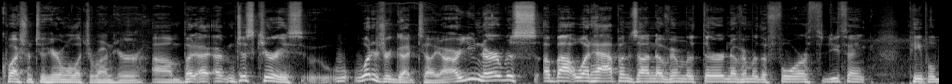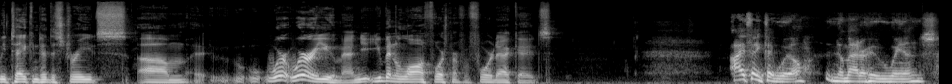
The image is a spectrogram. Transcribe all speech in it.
question or two here, and we'll let you run here. Um, but I, I'm just curious. What does your gut tell you? Are you nervous about what happens on November 3rd, November the 4th? Do you think people will be taken to the streets? Um, where, where are you, man? You, you've been in law enforcement for four decades. I think they will, no matter who wins.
